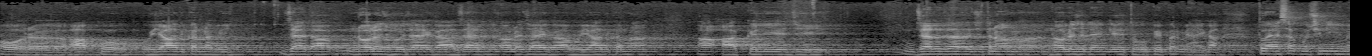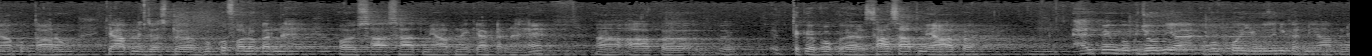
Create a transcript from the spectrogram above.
और आपको वो याद करना भी ज़्यादा नॉलेज हो जाएगा, ज़्यादा नॉलेज आएगा, वो याद करना आपके लिए जी, ज़्यादा से ज़्यादा जितना हम नॉलेज लेंगे तो वो पेपर में आएगा। तो ऐसा कुछ नहीं मैं आपको बता रहा हूँ कि आपने जस्ट बुक को फॉलो करना है और साथ साथ में आपने क्या करना है? आप वो साथ साथ में आप हेल्पिंग बुक जो भी आए वो कोई यूज़ नहीं करनी है आपने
